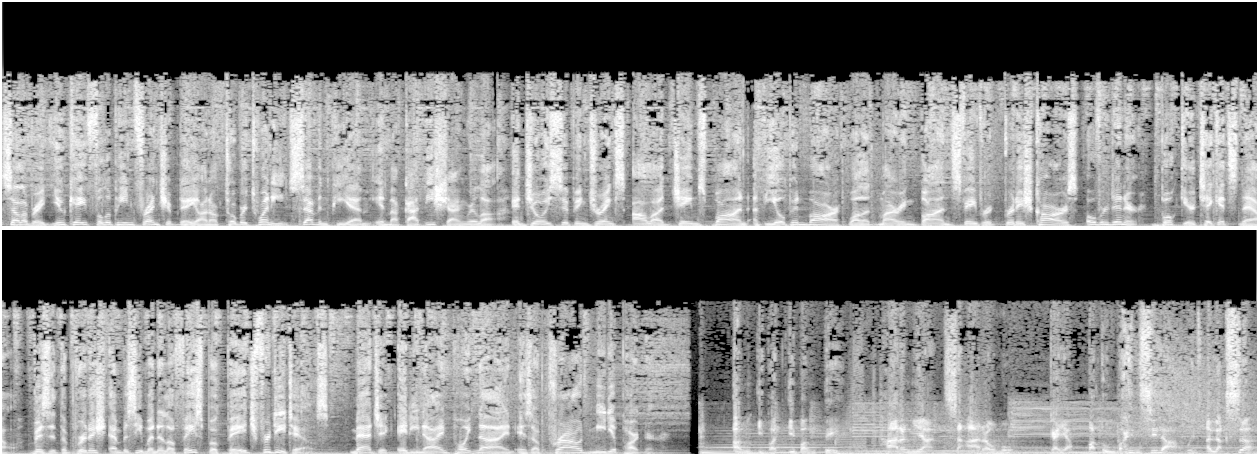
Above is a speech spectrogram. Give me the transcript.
Celebrate UK-Philippine Friendship Day on October 20, 7 p.m. in Makati Shangri-La. Enjoy sipping drinks a la James Bond at the open bar while admiring Bond's favorite British cars over dinner. Book your tickets now. Visit the British Embassy Manila Facebook page for details. Magic 89.9 is a proud media partner. Ang iba't ibang pain, harang yan sa araw mo. Kaya patumbahin sila with Alaxan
